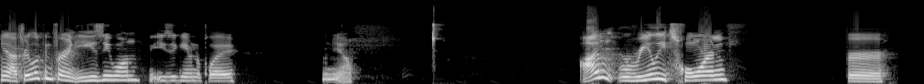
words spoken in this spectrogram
yeah, if you're looking for an easy one, easy game to play, then yeah. I'm really torn for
